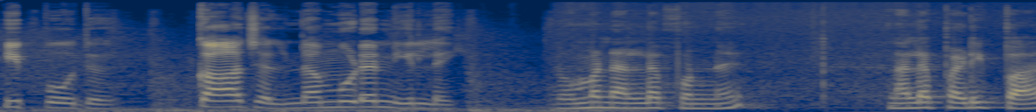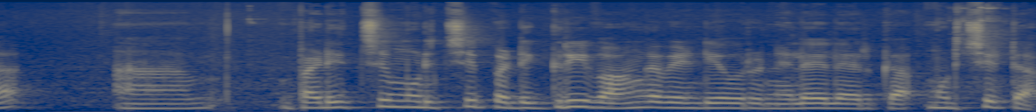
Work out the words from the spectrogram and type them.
இப்போது காஜல் நம்முடன் இல்லை. ரொம்ப நல்ல பொண்ணு. நல்ல படிப்பா. படித்து முடித்து இப்போ டிகிரி வாங்க வேண்டிய ஒரு நிலையில் இருக்கா. முடிச்சிட்டா.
